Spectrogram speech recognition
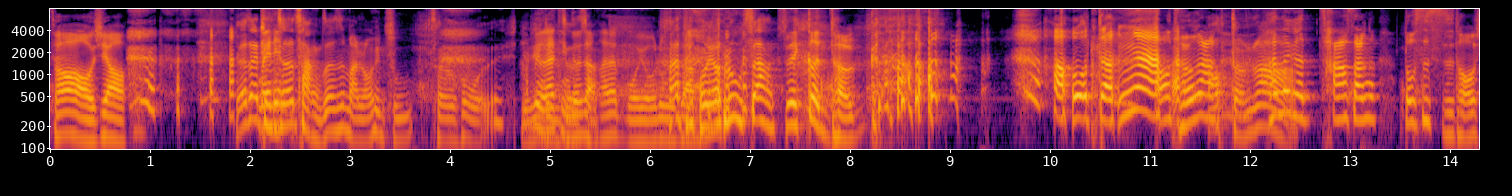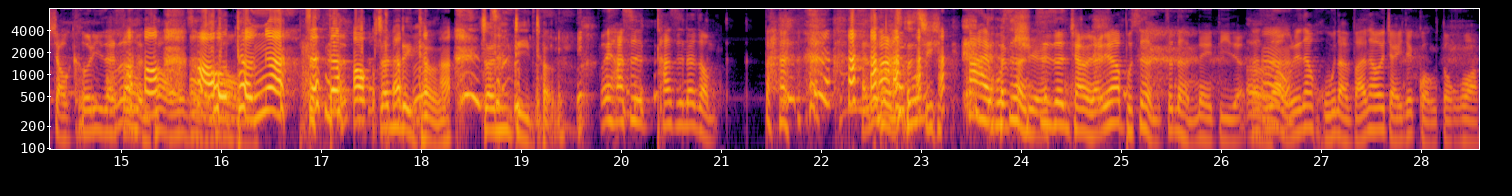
超好笑。可是在停车场真的是蛮容易出车祸的，有没有在停车场，他在柏油路上，他在柏油路上，所以更疼。好疼啊！好疼啊！好疼啊！他那个擦伤都是石头小颗粒在上面，好疼啊！真的好，真的疼，真的疼。而且他是他是那种，他还不是他还不是很字正腔圆的，因为他不是很真的很内地的，他是那种我觉得像湖南，反正他会讲一些广东话。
